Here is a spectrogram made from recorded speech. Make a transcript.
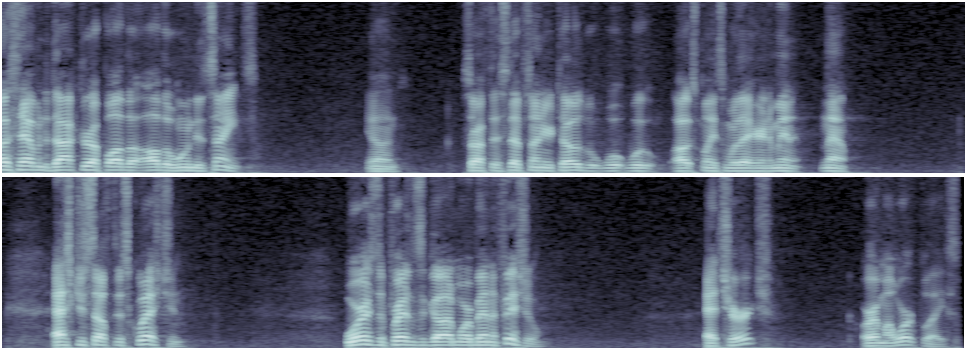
us having to doctor up all the, all the wounded saints. You know, sorry if this steps on your toes, but we'll, we'll, I'll explain some more of that here in a minute. Now, Ask yourself this question Where is the presence of God more beneficial? At church or at my workplace?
